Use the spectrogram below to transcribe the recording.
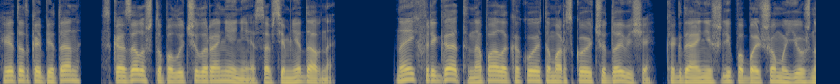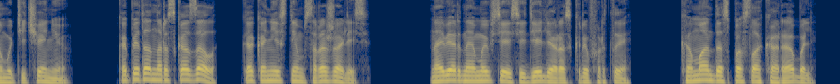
Этот капитан сказал, что получил ранение совсем недавно на их фрегат напало какое-то морское чудовище, когда они шли по большому южному течению. Капитан рассказал, как они с ним сражались. Наверное, мы все сидели, раскрыв рты. Команда спасла корабль,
